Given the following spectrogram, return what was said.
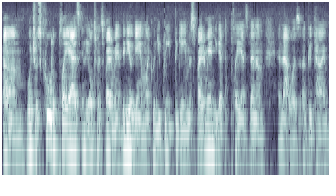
um, which was cool to play as in the Ultimate Spider-Man video game. Like when you beat the game of Spider-Man, you got to play as Venom, and that was a good time.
